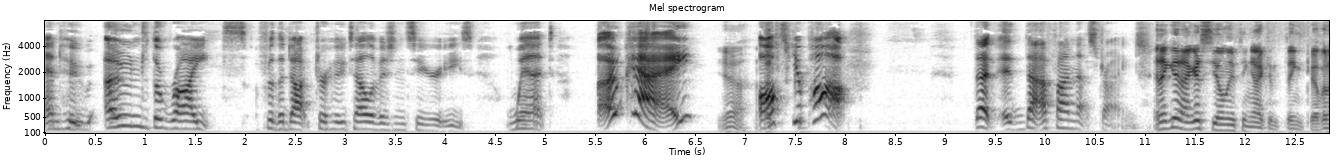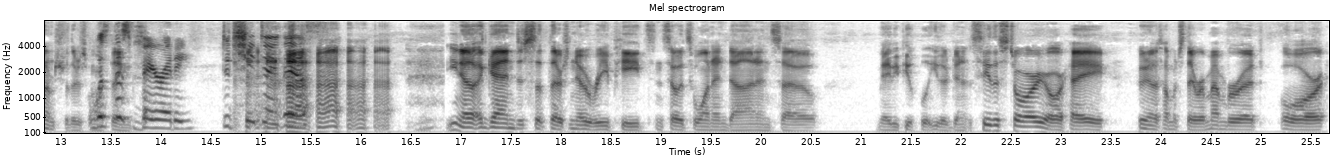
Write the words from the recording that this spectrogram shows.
and who owned the rights for the doctor who television series went okay Yeah, off you pop. That that i find that strange. And again, I guess the only thing I can think of, and I'm sure there's more was things. this verity? Did she do this? You know, again, just that there's no repeats, and so it's one and done, and so maybe people either didn't see the story, or hey, who knows how much they remember it, or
